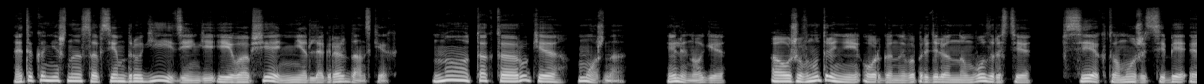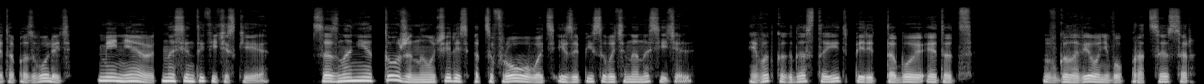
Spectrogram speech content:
– это, конечно, совсем другие деньги и вообще не для гражданских. Но так-то руки можно. Или ноги. А уж внутренние органы в определенном возрасте все, кто может себе это позволить, меняют на синтетические. Сознание тоже научились оцифровывать и записывать на носитель. И вот когда стоит перед тобой этот... В голове у него процессор,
